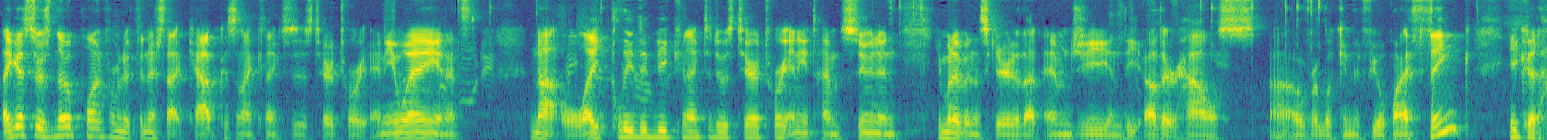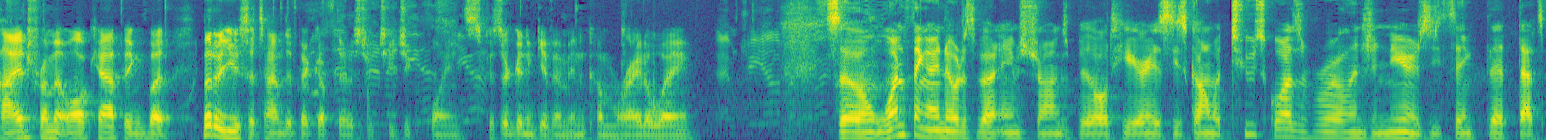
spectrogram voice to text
I guess there's no point for him to finish that cap because it's not connected to his territory anyway, and it's not likely to be connected to his territory anytime soon. And he might have been scared of that MG in the other house uh, overlooking the fuel point. I think he could hide from it while capping, but better use of time to pick up those strategic points because they're going to give him income right away. So one thing I noticed about Aimstrong's build here is he's gone with two squads of Royal Engineers. You think that that's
